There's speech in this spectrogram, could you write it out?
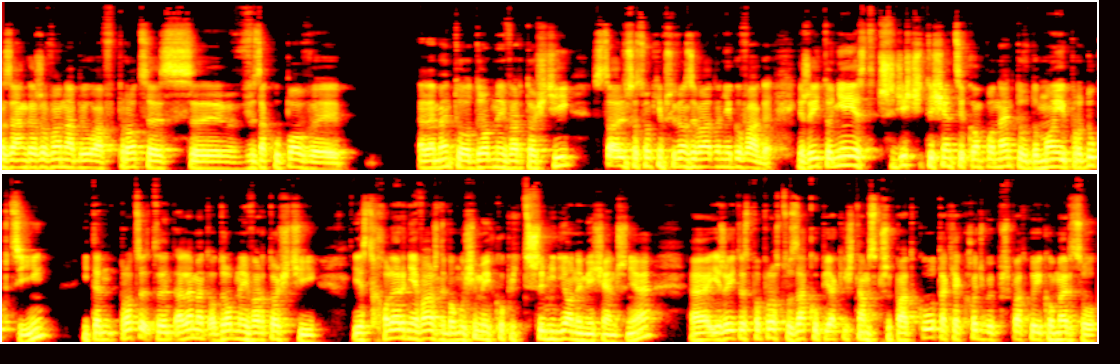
zaangażowana była w proces e, zakupowy elementu o drobnej wartości, z całym szacunkiem przywiązywała do niego wagę. Jeżeli to nie jest 30 tysięcy komponentów do mojej produkcji i ten proces, ten element o drobnej wartości jest cholernie ważny, bo musimy ich kupić 3 miliony miesięcznie. E, jeżeli to jest po prostu zakup jakiś tam z przypadku, tak jak choćby w przypadku e-commerce'u,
